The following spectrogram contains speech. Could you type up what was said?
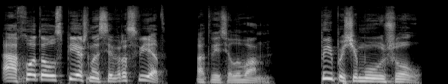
«Охота успешна, Северсвет!» — ответил Иван. «Ты почему ушел?»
